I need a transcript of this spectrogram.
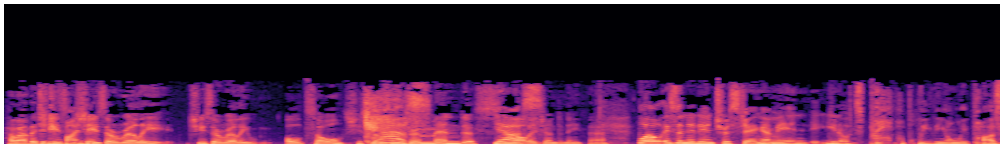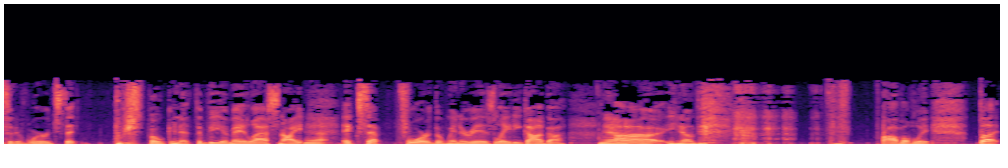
However, Did she's she's it? a really she's a really old soul. She's got Yes. some tremendous Yes. knowledge underneath there. Well, isn't it interesting? Mm-hmm. I mean, you know, it's probably the only positive words that spoken at the VMA last night, Yeah. except for the winner is Lady Gaga. Yeah. Uh, you know, probably. But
